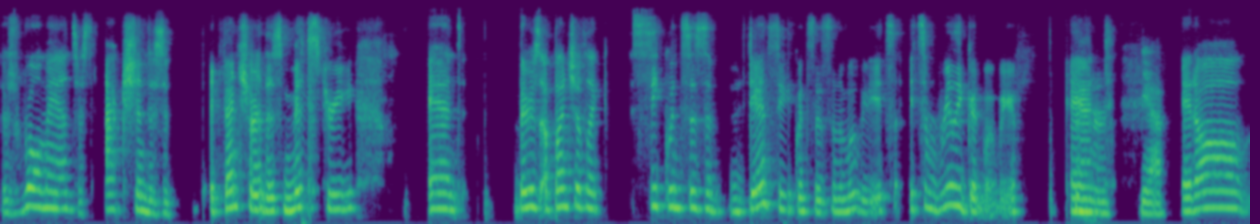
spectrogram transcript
there's romance there's action there's adventure there's mystery and there's a bunch of like sequences of dance sequences in the movie. It's it's a really good movie and mm-hmm. yeah. it all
